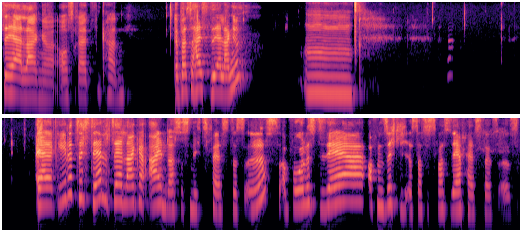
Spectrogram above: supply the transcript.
sehr lange ausreizen kann. Was heißt sehr lange? Mm. Er redet sich sehr, sehr lange ein, dass es nichts Festes ist, obwohl es sehr offensichtlich ist, dass es was sehr Festes ist.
